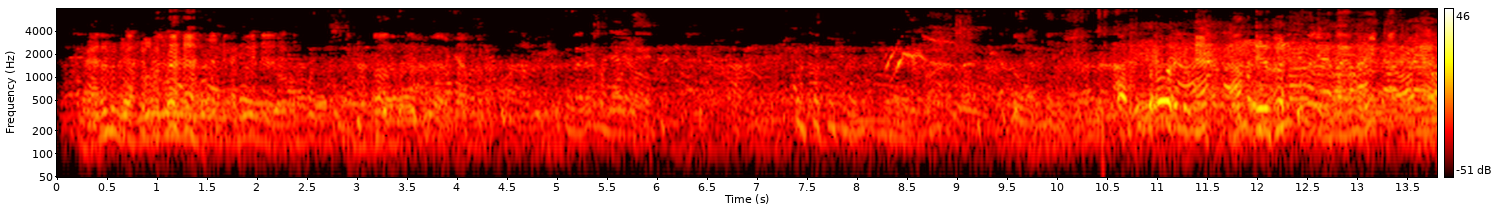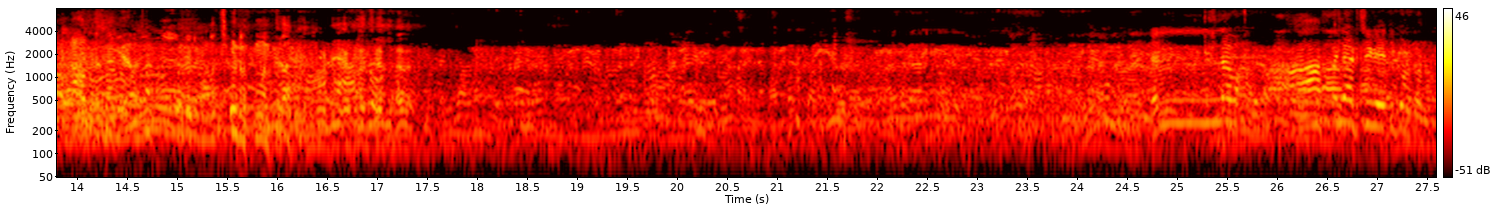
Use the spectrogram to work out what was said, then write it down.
എല്ലാം അടിച്ച് കയറ്റി കൊടുക്കണം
